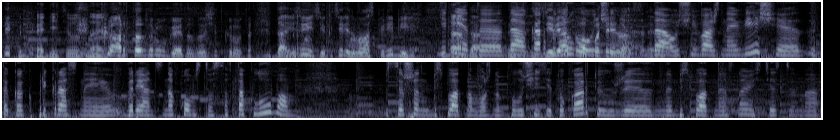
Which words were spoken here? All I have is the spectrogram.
Приходите, узнаете. Карта друга, это звучит круто. Да, извините, Екатерина, мы вас перебили. Нет, Да. нет, Да. э, да, карта 9 друга по очень, 13. да, очень важная вещь. Это как прекрасный вариант знакомства с автоклубом. совершенно бесплатно можно получить эту карту и уже на бесплатной основе, естественно,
